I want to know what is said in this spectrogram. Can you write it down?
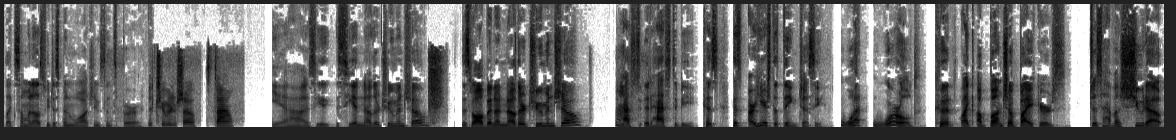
like someone else we've just been watching since birth? The Truman Show style. Yeah, is he is he another Truman Show? This all been another Truman Show? It Hmm. has to, it has to be because because here's the thing, Jesse. What world could like a bunch of bikers just have a shootout,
